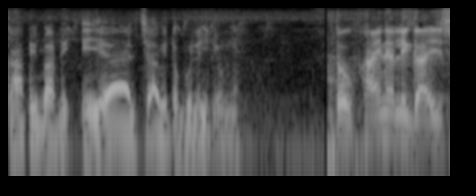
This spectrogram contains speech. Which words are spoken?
કાપી બાપી, એ યાર, ચાવી તો ભૂલી ગયો હું તો ફાઇનલી ગાઈસ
